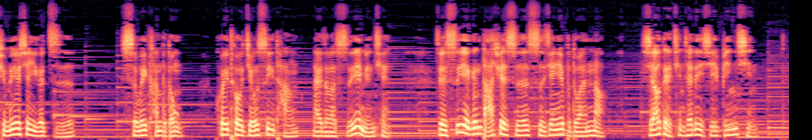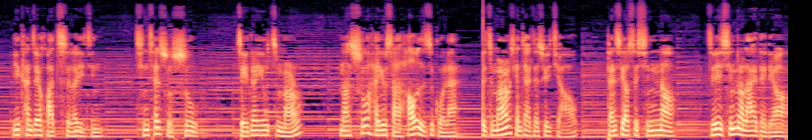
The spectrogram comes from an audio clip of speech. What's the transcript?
却没有写一个字。侍卫看不懂，回头就是一趟，来到了师爷面前。这师爷跟大学士时间也不短了，晓得钦差的一些秉性，一看这话吃了一惊。钦差属鼠，这点有只猫，那鼠还有啥好日子过呢？这只猫现在还在睡觉。但是要是醒了，这一醒了哪还得了？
